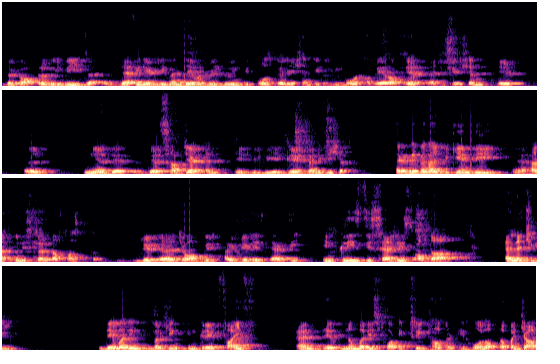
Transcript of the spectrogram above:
the doctor will be definitely when they will be doing the post graduation they will be more aware of their education their uh, their, their subject and it will be a great beneficial. Secondly when i became the uh, health minister the first did, uh, job i did is that the increase the salaries of the lhv they were in working in grade 5 and the number is 43,000 in whole of the Punjab.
